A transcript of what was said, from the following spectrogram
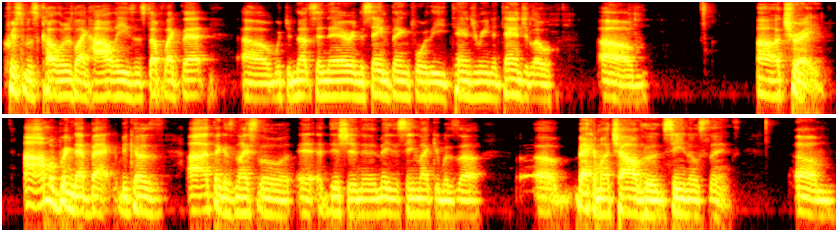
Christmas colors like hollies and stuff like that, uh, with your nuts in there, and the same thing for the tangerine and tangelo um, uh, tray. I, am gonna bring that back because I think it's a nice little addition, and it made it seem like it was uh, uh, back in my childhood seeing those things. Um,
